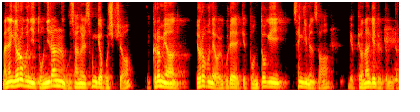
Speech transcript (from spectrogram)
만약 여러분이 돈이라는 우상을 섬겨 보십시오. 그러면 여러분의 얼굴에 이렇게 돈독이 생기면서 변하게 될 겁니다.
